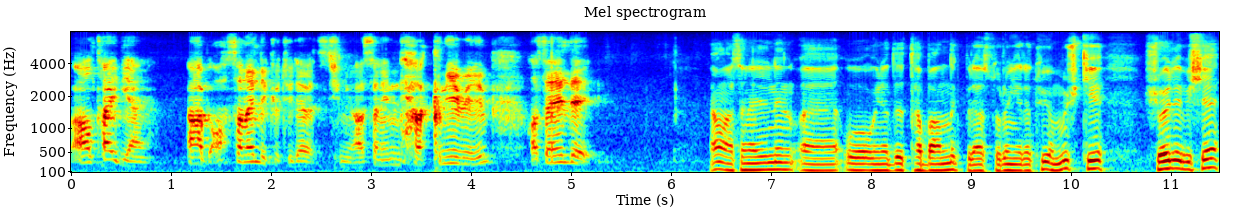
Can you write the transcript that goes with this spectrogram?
Altay'dı yani. Abi Hasan Ali de kötüydü evet. Şimdi Hasan Ali'nin de hakkını yemeyelim. Hasan Ali de ama Hasan Ali'nin e, o oynadığı tabanlık biraz sorun yaratıyormuş ki şöyle bir şey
